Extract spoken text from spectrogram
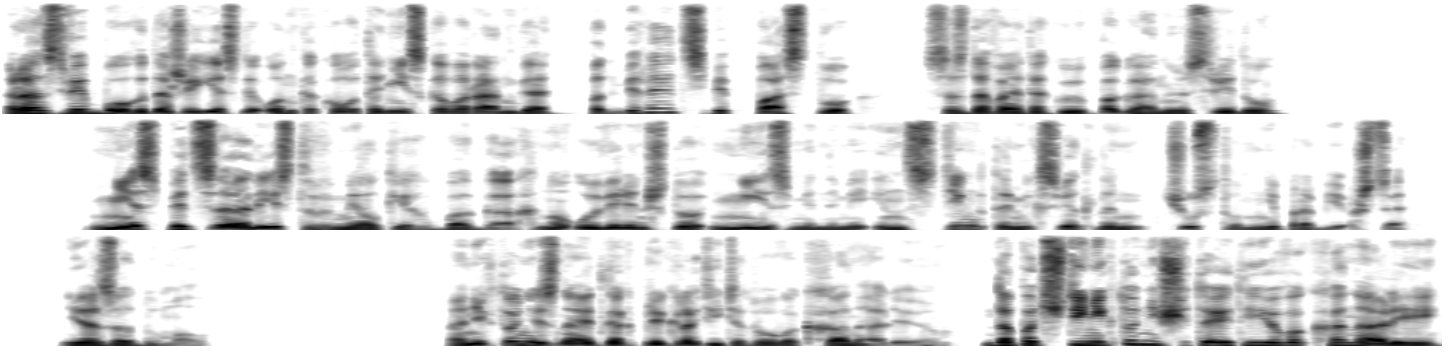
Разве Бог, даже если он какого-то низкого ранга, подбирает себе паству, создавая такую поганую среду? Не специалист в мелких богах, но уверен, что низменными инстинктами к светлым чувствам не пробьешься. Я задумал. А никто не знает, как прекратить эту вакханалию. Да почти никто не считает ее вакханалией.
